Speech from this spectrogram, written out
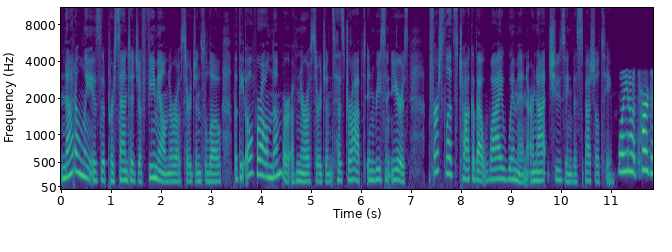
not only is the percentage of female neurosurgeons low, but the overall number of neurosurgeons has dropped in recent years. First, let's talk about why women are not choosing this specialty. Well, you know, it's hard to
